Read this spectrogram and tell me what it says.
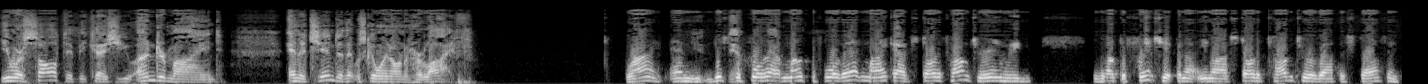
You were assaulted because you undermined an agenda that was going on in her life. Right, and just before that, a month before that, Mike, I started talking to her, and we developed a friendship, and I, you know, I started talking to her about this stuff, and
